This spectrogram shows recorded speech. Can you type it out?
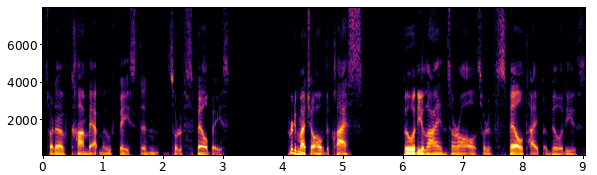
sort of combat move based than sort of spell based. Pretty much all of the class ability lines are all sort of spell type abilities.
